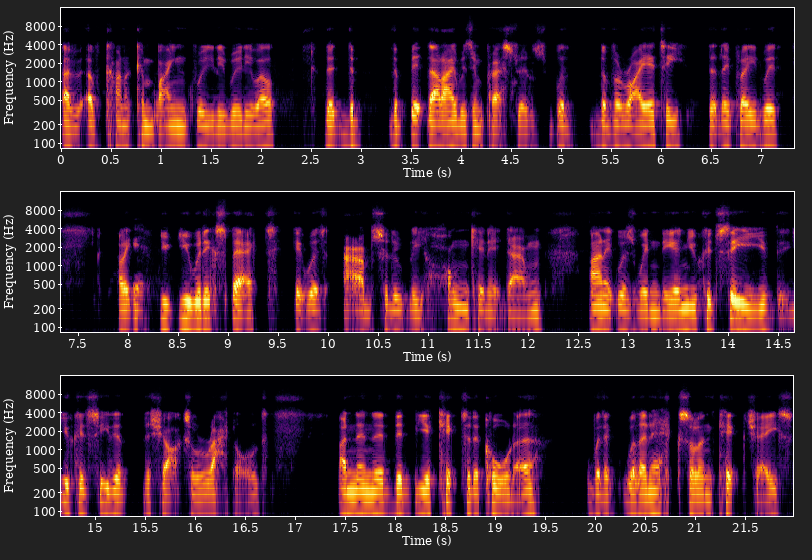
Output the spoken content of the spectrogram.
have, have kind of combined really, really well. The the the bit that I was impressed with was with the variety that they played with. Like yeah. you, you would expect it was absolutely honking it down, and it was windy, and you could see you could see that the sharks were rattled, and then there'd, there'd be a kick to the corner with a with an excellent kick chase,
